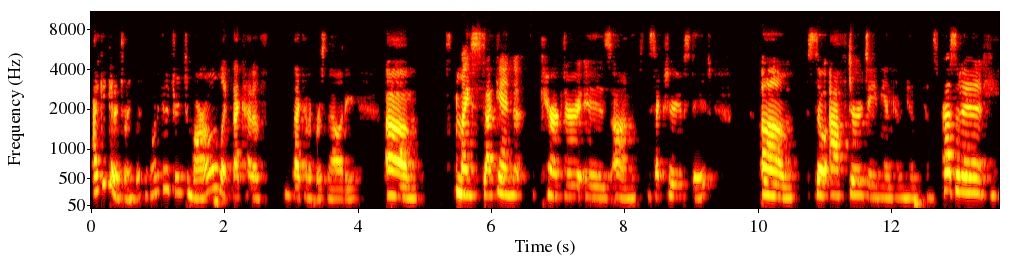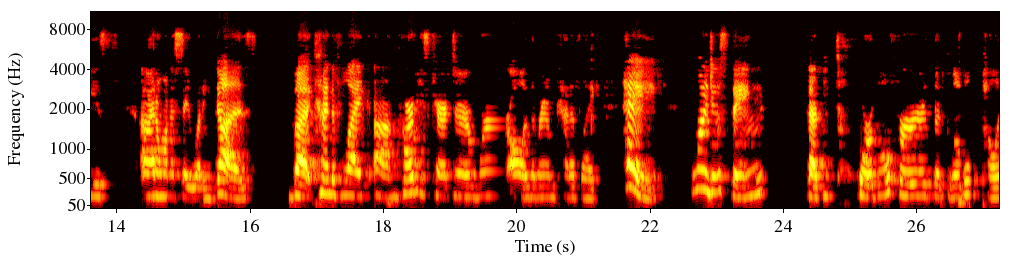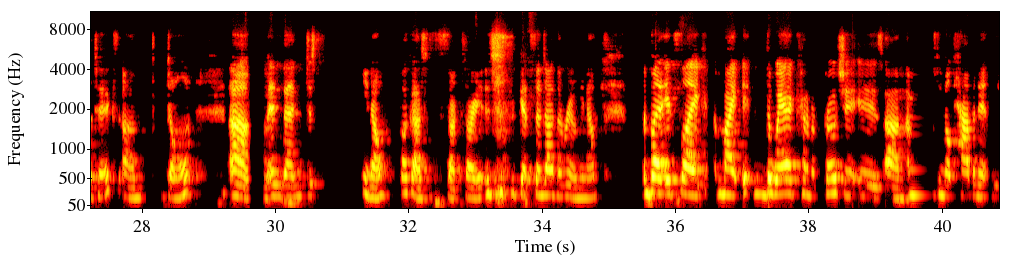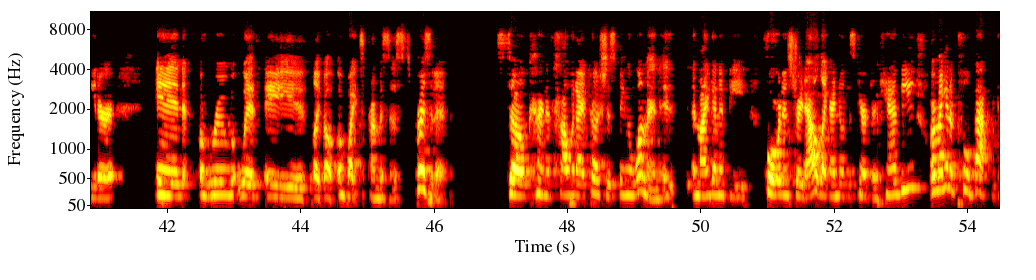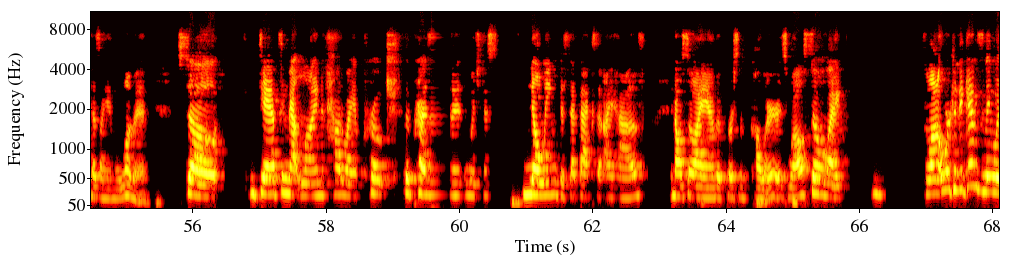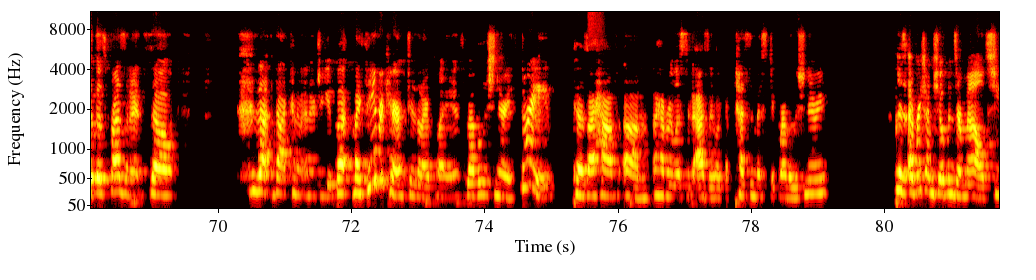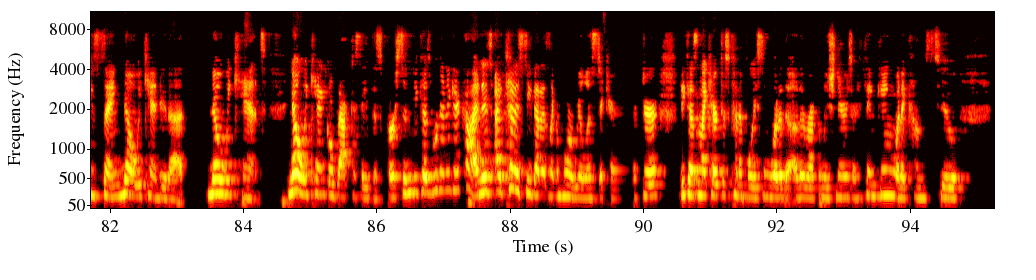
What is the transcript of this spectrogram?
I could get a drink with you. Want to get a drink tomorrow? Like that kind of that kind of personality. Um, my second character is um the Secretary of State. Um, so after Damien Cunningham becomes president, he's I don't want to say what he does, but kind of like um, Harvey's character, we're all in the room, kind of like, hey, we want to do this thing that'd be horrible for the global politics. Um, don't. Um, and then just, you know, fuck us. sorry, it just gets sent out of the room, you know. But it's like my it, the way I kind of approach it is um, I'm a female cabinet leader in a room with a like a, a white supremacist president so, kind of, how would I approach this being a woman? Is, am I going to be forward and straight out, like I know this character can be, or am I going to pull back because I am a woman? So, dancing that line of how do I approach the president with just knowing the setbacks that I have, and also I am a person of color as well. So, like, a lot working against me with this president. So, that that kind of energy. But my favorite character that I play is Revolutionary Three, because I have um I have her listed as a like a pessimistic revolutionary. Because every time she opens her mouth, she's saying, "No, we can't do that. No, we can't. No, we can't go back to save this person because we're gonna get caught." And it's, I kind of see that as like a more realistic character because my character's kind of voicing what are the other revolutionaries are thinking when it comes to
